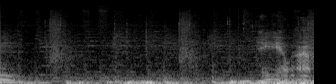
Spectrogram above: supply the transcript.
n xl up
